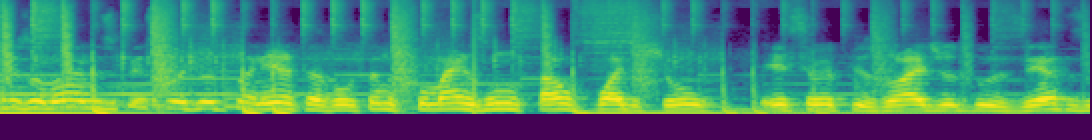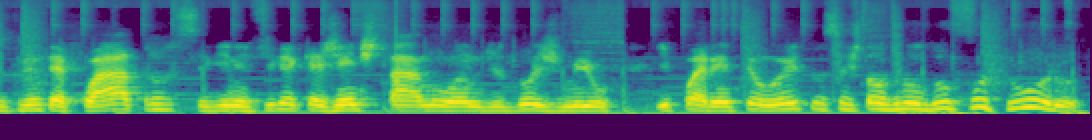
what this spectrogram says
seres humanos e pessoas de outro planeta, voltamos com mais um Tal Pod Show. Esse é o episódio 234, significa que a gente está no ano de 2048, vocês estão vindo do futuro.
